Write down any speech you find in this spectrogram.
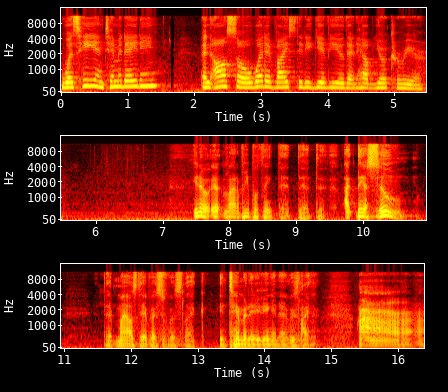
Was he intimidating? And also, what advice did he give you that helped your career? You know, a lot of people think that, that uh, I, they assume that Miles Davis was like intimidating and it was like, ah,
